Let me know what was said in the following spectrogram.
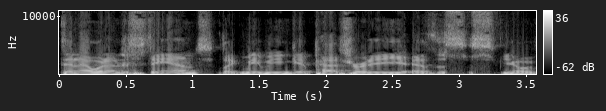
then I would understand. Like maybe you can get Pacioretty as this, you know,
